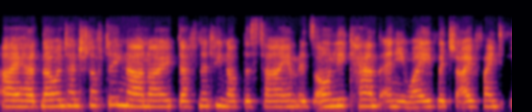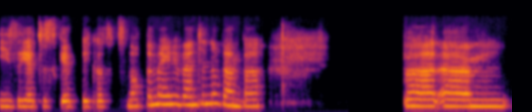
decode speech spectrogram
I had no intention of doing nano, definitely not this time. It's only camp anyway, which I find easier to skip because it's not the main event in November. But um,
